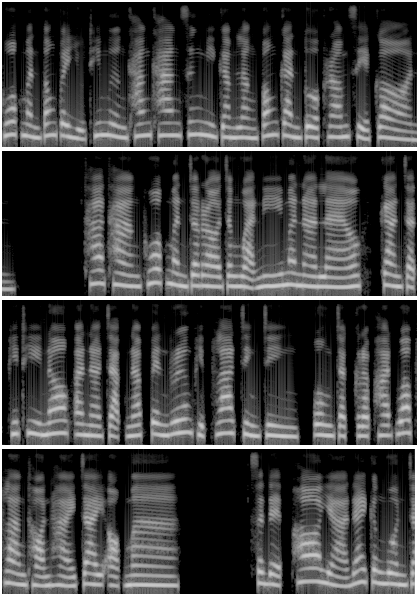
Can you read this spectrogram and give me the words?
พวกมันต้องไปอยู่ที่เมืองข้างๆ ซึ่งมีกำลังป้องกันตัวพร้อมเสียก่อนท่าทางพวกมันจะรอจังหวะนี้มานานแล้ว การจัดพิธีนอกอาณาจักรนับเป็นเรื่องผิดพลาดจริง ๆ องค์จักรพรรดิว่าพลางถอนหายใจออกมา เสด็จพ่ออย่าได้กังวลใจ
